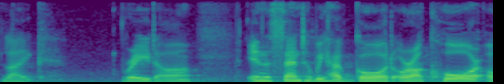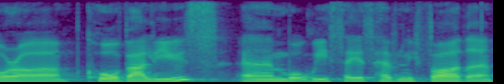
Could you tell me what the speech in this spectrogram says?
like, radar, in the center we have God or our core or our core values, um, what we say is Heavenly Father.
